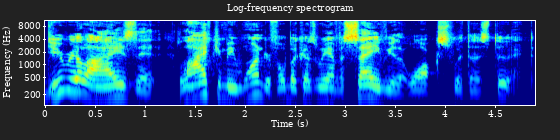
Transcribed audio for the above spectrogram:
Do you realize that life can be wonderful because we have a Savior that walks with us through it?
